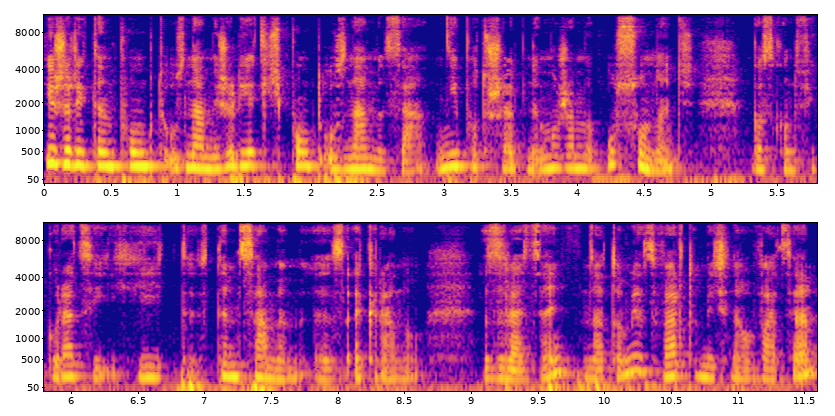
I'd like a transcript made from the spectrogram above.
Jeżeli ten punkt uznamy, jeżeli jakiś punkt uznamy za niepotrzebny, możemy usunąć go z konfiguracji i tym samym e, z ekranu zleceń. Natomiast warto mieć na uwadze,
